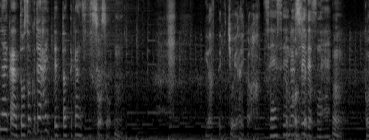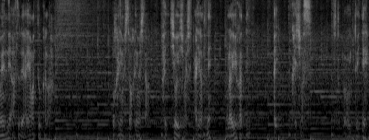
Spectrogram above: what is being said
なんか土足で入ってったって感じですか？そうそううんいやだって一応偉いから先生らしいですね。うん、ごめんね、後で謝っとくから。わかりました、わかりました。はい、用意しました。ありがとうね。もらうよ、勝手に。はい、返します。ちょっとこれ置いといて。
